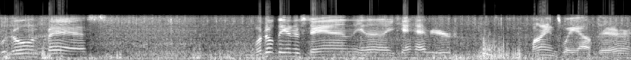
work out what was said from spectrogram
We're going fast. What don't they understand? You know, you can't have your minds way out there.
